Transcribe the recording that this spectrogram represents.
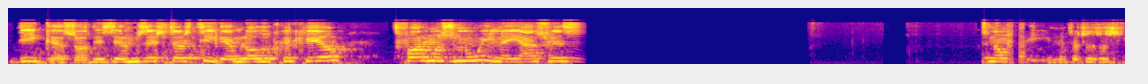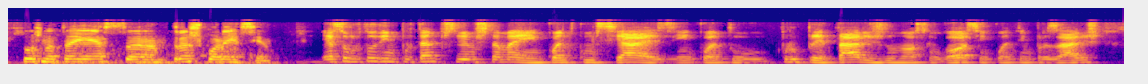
dicas, ou dizermos este artigo é melhor do que aquele, de forma genuína, e às vezes não, e muitas vezes as pessoas não têm essa transparência. É sobretudo importante percebermos também, enquanto comerciais e enquanto proprietários do nosso negócio, enquanto empresários,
